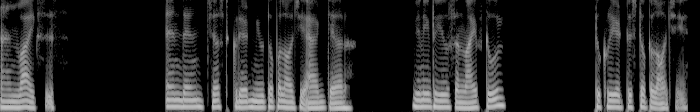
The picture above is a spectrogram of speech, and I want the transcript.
and y-axis. And then just create new topology add there. You need to use the knife tool to create this topology.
